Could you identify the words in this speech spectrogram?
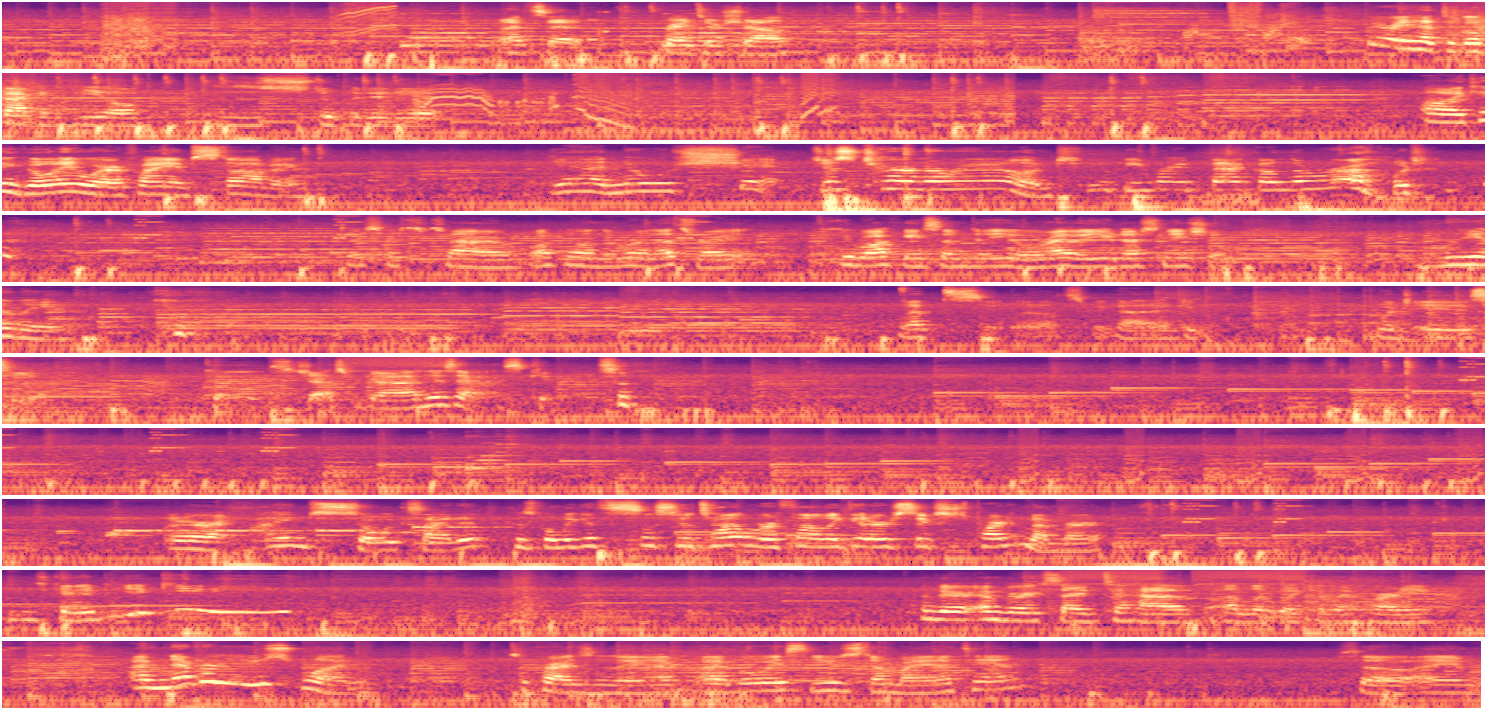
That's it. Prancer shell. We already have to go back and heal. This is a stupid idiot. Oh, I can't go anywhere if I am stopping. Yeah, no shit. Just turn around. You'll be right back on the road. This is tired. Walking on the road, that's right. If you keep walking someday, you'll arrive at your destination. Really? Let's see what else we gotta do. Which is heal. Because Jasper got his ass kicked. Alright, I am so excited because when we get to Celestial Tower, we're finally get our sixth party member. He's gonna be a cutie. I'm very, I'm very excited to have a Litwick in my party. I've never used one, surprisingly. I've, I've always used a my Anatan. So I am,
